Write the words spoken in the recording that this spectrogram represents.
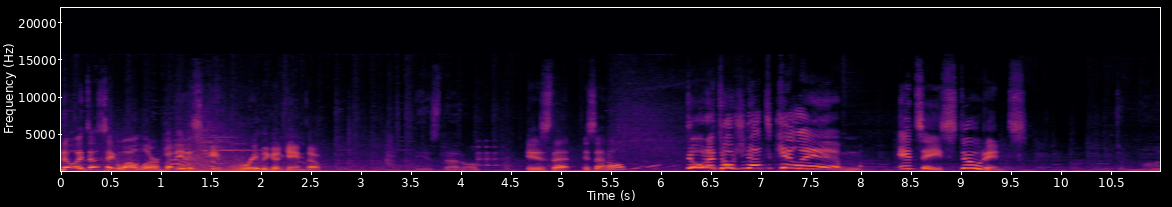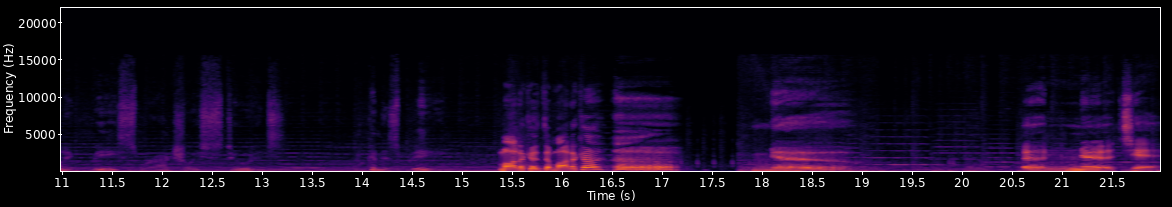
No, it does take a while to learn, but it is a really good game, though. Is that all? Is that is that all? Dude, I told you not to kill him! It's a student! Demonic beasts were actually students. How can this be? Monica DeMonica? no. Oh, no, Chet.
